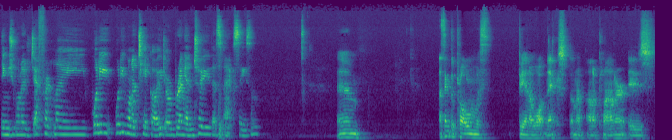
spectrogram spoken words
things you want to do differently? What do you What do you want to take out or bring into this next season? Um, I think the problem with being a what next and a, and a planner is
